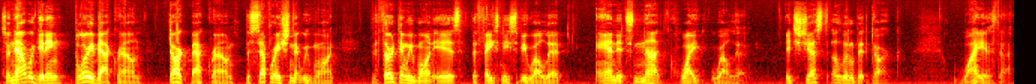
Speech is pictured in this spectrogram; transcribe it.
So now we're getting blurry background, dark background, the separation that we want. The third thing we want is the face needs to be well lit, and it's not quite well lit. It's just a little bit dark. Why is that?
